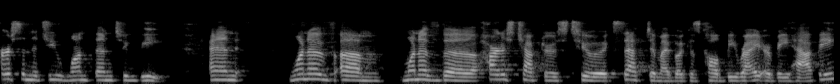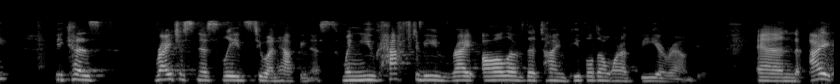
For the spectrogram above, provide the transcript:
person that you want them to be. And one of um, one of the hardest chapters to accept in my book is called "Be Right or Be Happy," because righteousness leads to unhappiness. When you have to be right all of the time, people don't want to be around you. And I,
